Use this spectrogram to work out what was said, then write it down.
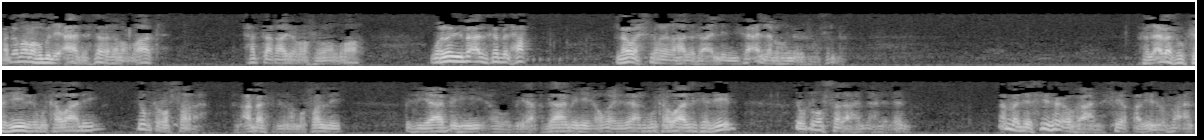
قد أمره بالإعادة ثلاث مرات حتى قال يا رسول الله والذي بعدك بالحق لا أحسن غير هذا فعلمني فعلمه النبي صلى الله عليه وسلم. فالعبث الكثير المتوالي. يبطل الصلاة. العبث من المصلي بثيابه أو بأقدامه أو غير ذلك متوالي كثير يبطل الصلاة عند أهل العلم. أما اليسير فيعفى عنه الشيء القليل يعفى عنه.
